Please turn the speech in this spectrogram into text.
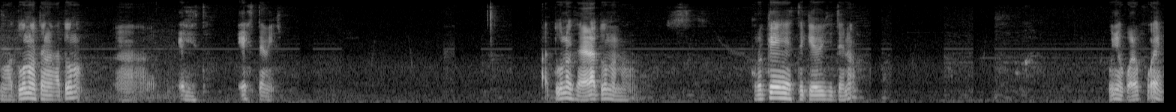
No, Atuno, este no es Atuno. A ver, este, este mismo. Atuno, será Atuno, no. Creo que es este que visité, ¿no? Coño, ¿cuál fue?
